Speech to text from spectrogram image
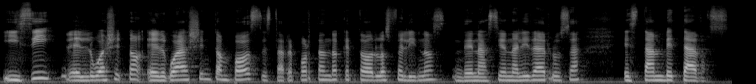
Y sí, el Washington, el Washington Post está reportando que todos los felinos de nacionalidad rusa están vetados.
